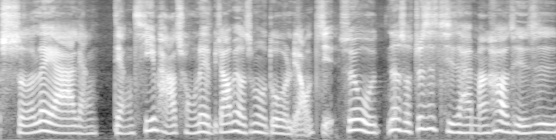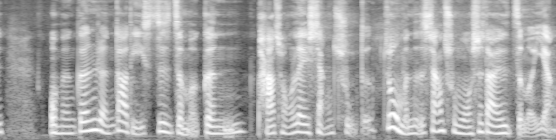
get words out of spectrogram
蛇类啊、两两栖爬虫类比较没有这么多的了解，所以我那时候就是其实还蛮好奇的是。我们跟人到底是怎么跟爬虫类相处的？就我们的相处模式到底是怎么样？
